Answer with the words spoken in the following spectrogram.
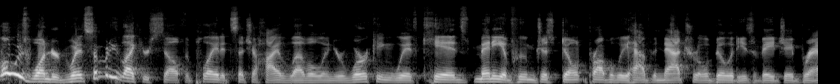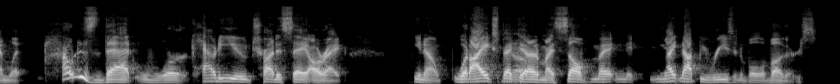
I've always wondered when it's somebody like yourself that played at such a high level and you're working with kids, many of whom just don't probably have the natural abilities of AJ Bramlett. How does that work? How do you try to say, all right, you know, what I expected yeah. out of myself might might not be reasonable of others?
